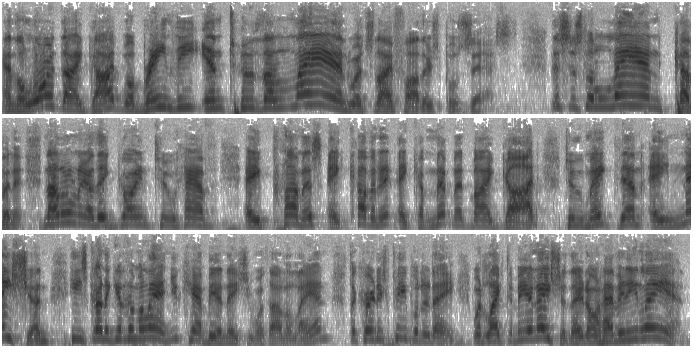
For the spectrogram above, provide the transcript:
and the Lord thy God will bring thee into the land which thy fathers possessed. This is the land covenant. Not only are they going to have a promise, a covenant, a commitment by God to make them a nation, He's going to give them a land. You can't be a nation without a land. The Kurdish people today would like to be a nation, they don't have any land.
